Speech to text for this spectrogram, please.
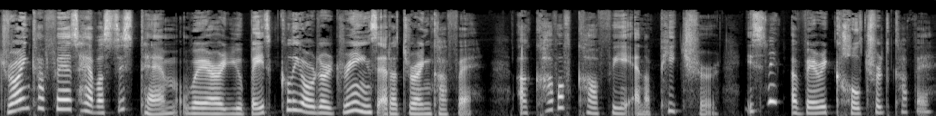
Drawing cafes have a system where you basically order drinks at a drawing cafe. A cup of coffee and a picture. Isn't it a very cultured cafe?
